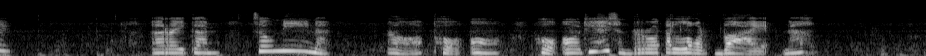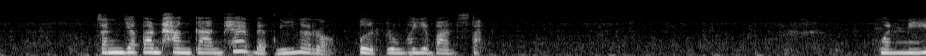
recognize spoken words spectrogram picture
ย อะไรกัน เจ้านี่น่ะหรอผออผออที่ให้ฉันรอตลอดบ่ายอะนะจรรยาบรรณทางการแพทย์แบบนี้นะหรอ เปิดโรงพยาบาลสัตว์ วันนี้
